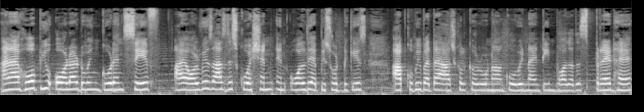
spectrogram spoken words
And I hope you all are doing good and safe I always ask this question in all the episode because आपको भी पता है आजकल कोरोना कोविड नाइन्टीन बहुत ज़्यादा स्प्रेड है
